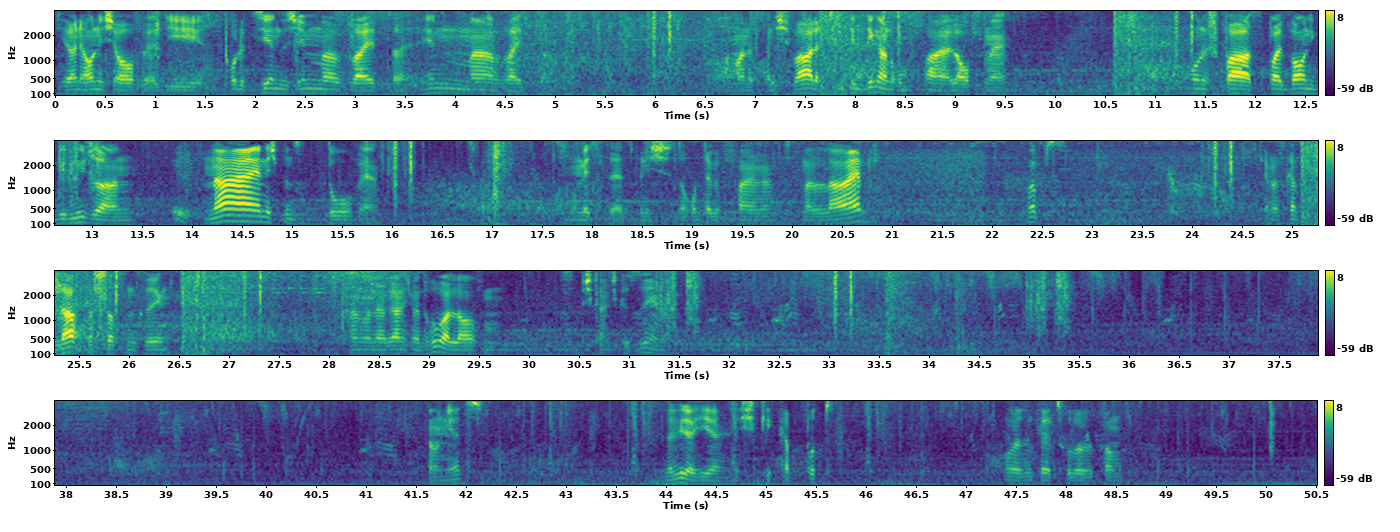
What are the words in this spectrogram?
Die hören ja auch nicht auf, ey. Die produzieren sich immer weiter. Immer weiter. Oh Mann, ist doch nicht wahr, dass die mit den Dingern rumlaufen, ey. Ohne Spaß. Bald bauen die Gemüse an. Nein, ich bin so doof, ey. Mist, jetzt bin ich da runtergefallen. Ne? Tut mir leid. Ups. Die haben das ganze Glas zerschossen, deswegen kann man da gar nicht mehr drüber laufen. Das habe ich gar nicht gesehen. Und jetzt? Sind wir wieder hier. Ich gehe kaputt. Oder sind wir jetzt rübergekommen?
